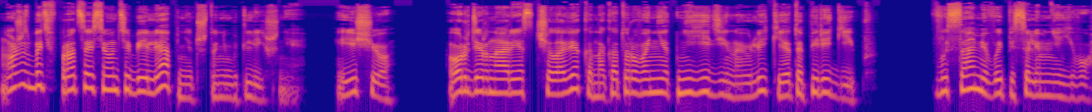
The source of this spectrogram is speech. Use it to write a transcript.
Может быть, в процессе он тебе ляпнет что-нибудь лишнее. И еще. Ордер на арест человека, на которого нет ни единой улики, это перегиб. Вы сами выписали мне его.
